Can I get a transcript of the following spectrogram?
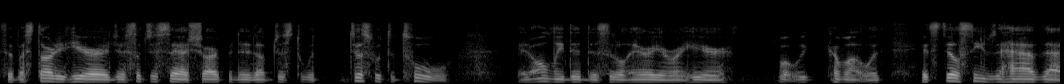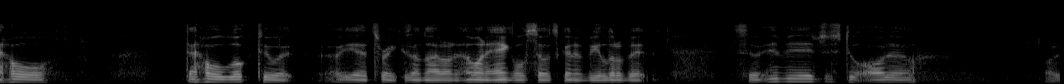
So if I started here, just let's just say I sharpened it up just with just with the tool, it only did this little area right here, what we could come up with. It still seems to have that whole that whole look to it. Oh, yeah, that's right, because I'm not on I'm on an angle, so it's going to be a little bit. So image, just do auto. Auto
